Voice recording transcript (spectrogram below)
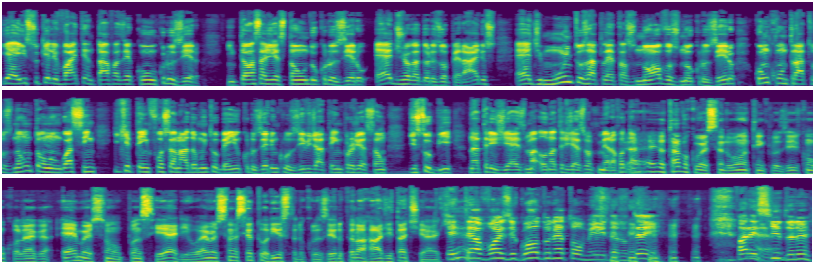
e é isso que ele vai tentar fazer com o Cruzeiro. Então essa gestão do Cruzeiro é de jogadores operários, é de muitos atletas novos no Cruzeiro, com contratos não tão longos assim e que tem funcionado muito bem. O Cruzeiro, inclusive, já tem projeção de subir na trigésima ou na trigésima primeira rodada. É, eu estava conversando ontem, inclusive, com o colega Emerson Pansieri. O Emerson é setorista do Cruzeiro pela Rádio Itatiaia. Ele é... tem a voz igual do Neto Almeida, não tem? Parecido, é, né?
